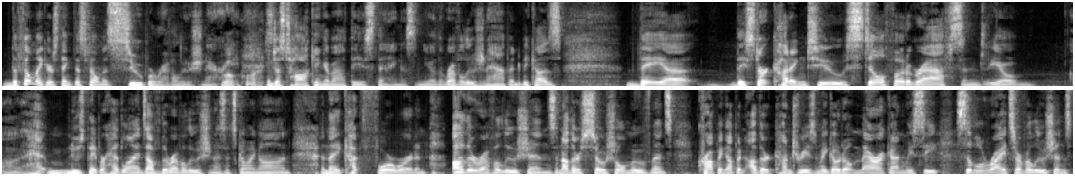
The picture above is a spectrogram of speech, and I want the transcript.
the filmmakers think this film is super revolutionary Well, of course. and just talking about these things. And you know, the revolution happened because they uh, they start cutting to still photographs and you know. Uh, he- newspaper headlines of the revolution as it's going on, and they cut forward and other revolutions and other social movements cropping up in other countries. And we go to America and we see civil rights revolutions.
